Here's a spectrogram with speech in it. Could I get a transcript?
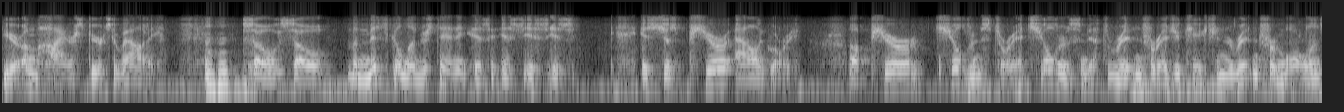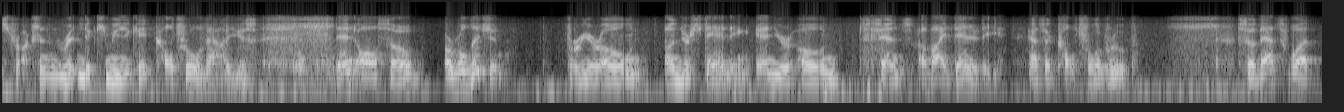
your um, higher spirituality. Mm-hmm. So, so the mystical understanding is is is is, is just pure allegory a pure children's story, a children's myth written for education, written for moral instruction, written to communicate cultural values, and also a religion for your own understanding and your own sense of identity as a cultural group. So that's what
